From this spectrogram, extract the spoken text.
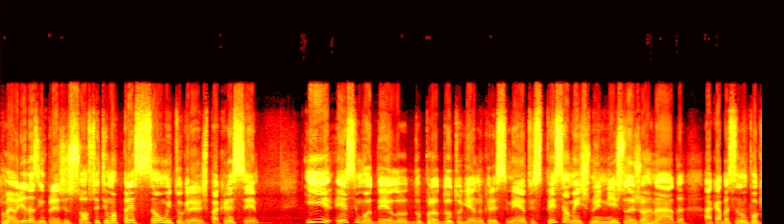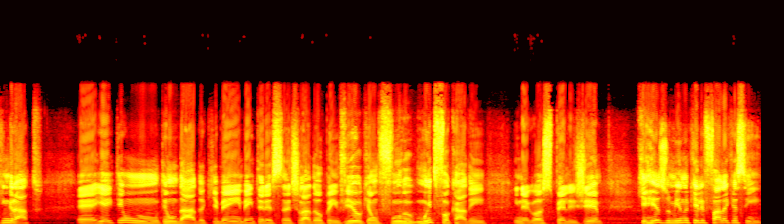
a maioria das empresas de software tem uma pressão muito grande para crescer. E esse modelo do produto guiando crescimento, especialmente no início da jornada, acaba sendo um pouco ingrato. É, e aí tem um, tem um dado aqui bem, bem interessante lá da OpenView, que é um fundo muito focado em, em negócios PLG, que resumindo que ele fala que assim,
